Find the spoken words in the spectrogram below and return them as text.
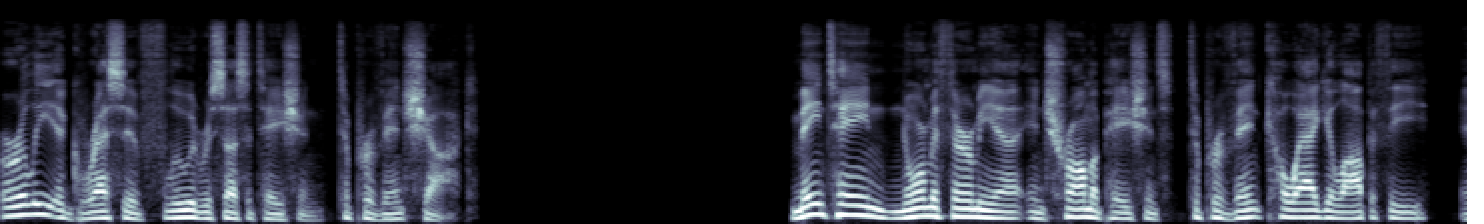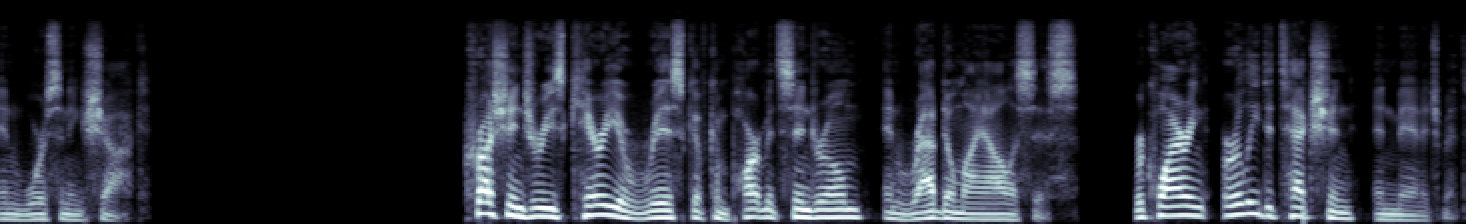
early aggressive fluid resuscitation to prevent shock. Maintain normothermia in trauma patients to prevent coagulopathy and worsening shock. Crush injuries carry a risk of compartment syndrome and rhabdomyolysis, requiring early detection and management.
